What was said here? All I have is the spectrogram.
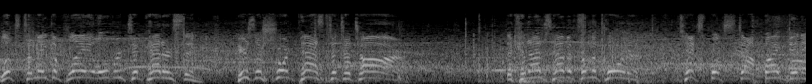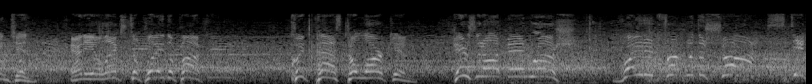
Looks to make a play over to Pedersen. Here's a short pass to Tatar. The Canucks have it from the corner. Textbook stop by Binnington. And he elects to play the puck. Quick pass to Larkin. Here's an odd man rush. Right in front with the shot. Stick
